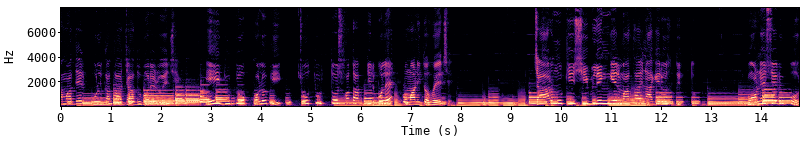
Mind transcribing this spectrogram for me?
আমাদের কলকাতা জাদুঘরে রয়েছে। এই দুটো ফলকই চতুর্থ শতাব্দীর বলে প্রমাণিত হয়েছে। চারমুখী শিবলিঙ্গের মাথায় নাগের অস্তিত্ব। গণেশের উপর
